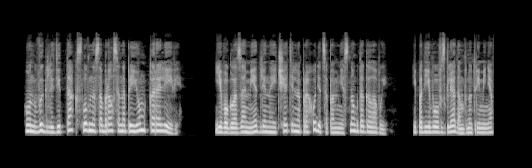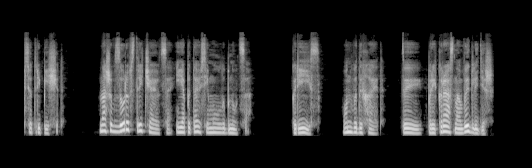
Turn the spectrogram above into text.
Он выглядит так, словно собрался на прием к королеве. Его глаза медленно и тщательно проходятся по мне с ног до головы, и под его взглядом внутри меня все трепещет. Наши взоры встречаются, и я пытаюсь ему улыбнуться. «Крис!» — он выдыхает. «Ты прекрасно выглядишь!»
